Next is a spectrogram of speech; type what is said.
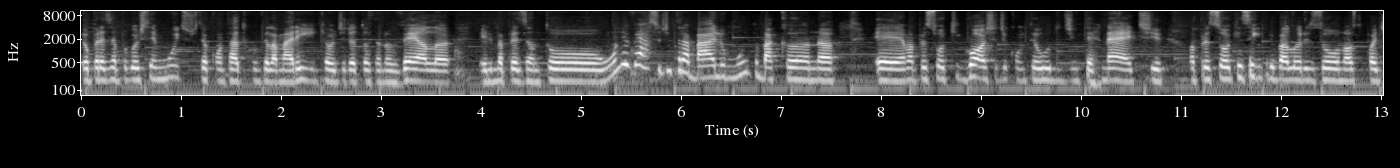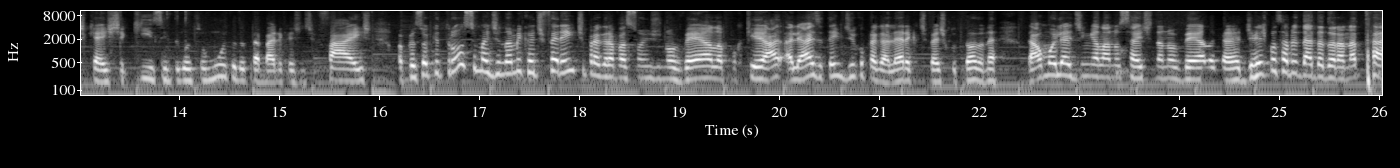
Eu, por exemplo, gostei muito de ter contato com o Vila Marim, que é o diretor da novela. Ele me apresentou um universo de trabalho muito bacana. É uma pessoa que gosta de conteúdo de internet, uma pessoa que sempre valorizou o nosso podcast aqui, sempre gostou muito do trabalho que a gente faz, uma pessoa que trouxe uma dinâmica diferente para gravações de novela, porque, aliás, até indico para galera que estiver escutando, né, dá uma olhadinha lá no site da novela, que é de responsabilidade da dona Natália,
